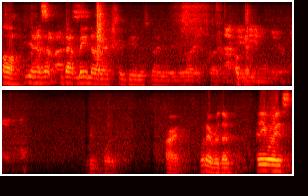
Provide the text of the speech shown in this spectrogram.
Oh, yeah, that, that may not actually be in this manual, you're right, but, And that may okay, be in a later manual. good point. All right, whatever then. Anyways,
